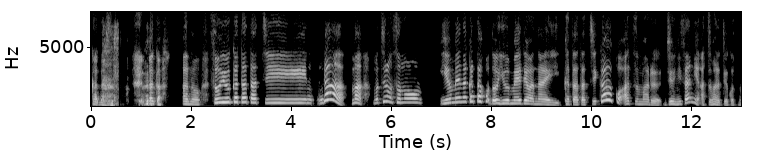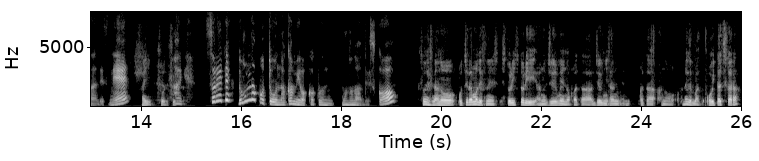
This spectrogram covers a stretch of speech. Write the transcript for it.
かな。なんか、あの、そういう方たちが、まあ、もちろんその、有名な方ほど有名ではない方たちが、こう、集まる、12、3人集まるということなんですね。はい、そうです。はい。それで、どんなことを中身は書くものなんですか？そうですね。あの、こちらもですね、一人一人、あの、10名の方、12、3名の方、あの、それでまず、生い立ちから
